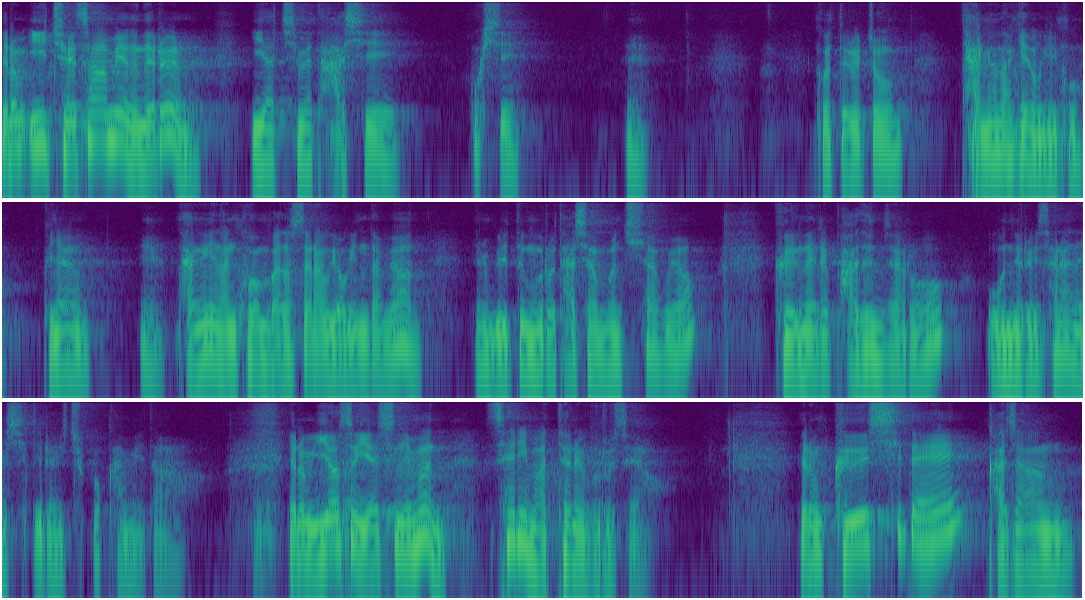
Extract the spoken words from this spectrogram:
여러분 이 죄사함의 은혜를 이 아침에 다시 혹시 예, 그것들을 좀 당연하게 여기고 그냥 예, 당연히 난 구원받았어라고 여긴다면 믿음으로 다시 한번 취하고요. 그 은혜를 받은 자로 오늘을 살아내시기를 축복합니다. 여러분 이어서 예수님은 세리마태를 부르세요. 여러분 그 시대에 가장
